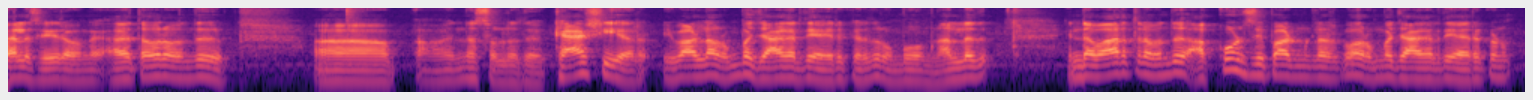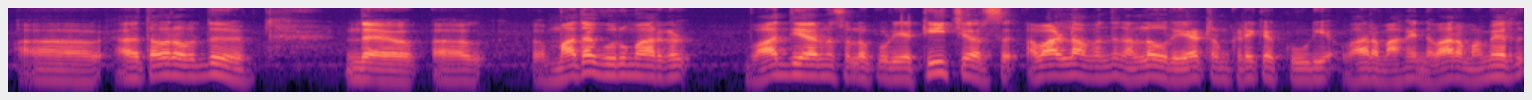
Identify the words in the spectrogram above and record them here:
வேலை செய்கிறவங்க அதை தவிர வந்து என்ன சொல்கிறது கேஷியர் இவாளெலாம் ரொம்ப ஜாகிரதையாக இருக்கிறது ரொம்பவும் நல்லது. இந்த வாரத்தில் வந்து அக்கௌண்ட்ஸ் டிபார்ட்மெண்ட்டில் இருக்கவா ரொம்ப ஜாகிரதையாக இருக்கணும். அதை தவிர வந்து இந்த மத குருமார்கள் வாத்தியார்னு சொல்லக்கூடிய டீச்சர்ஸ் அவள்லாம் வந்து நல்ல ஒரு ஏற்றம் கிடைக்கக்கூடிய வாரமாக இந்த வாரம் அமையிறது.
